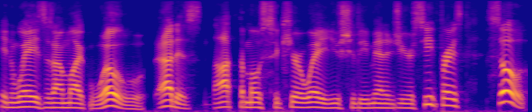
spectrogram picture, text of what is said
in ways that I'm like, whoa, that is not the most secure way you should be managing your seed phrase. So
